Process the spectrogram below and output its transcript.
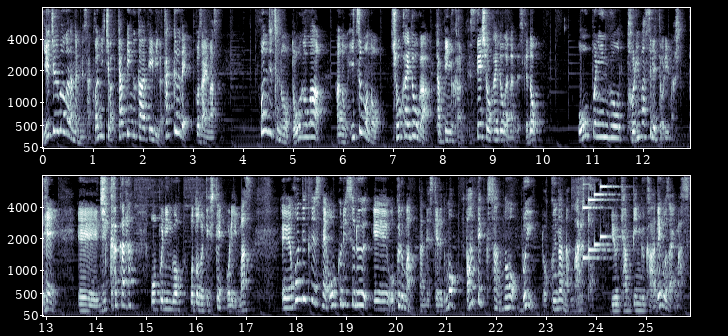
YouTube 動画の皆さん、こんにちは。キャンピングカー TV のタックルでございます。本日の動画は、あの、いつもの紹介動画、キャンピングカーのですね、紹介動画なんですけど、オープニングを撮り忘れておりまして、えー、実家から オープニングをお届けしております。えー、本日ですね、お送りする、えー、お車なんですけれども、バンテックさんの V670 というキャンピングカーでございます。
